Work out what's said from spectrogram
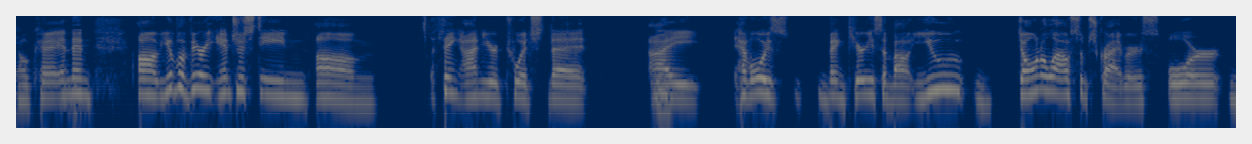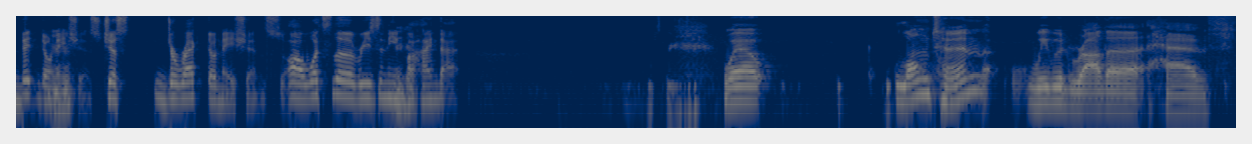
Okay, and then um, you have a very interesting um, thing on your Twitch that I have always been curious about. You don't allow subscribers or bit donations, just direct donations. Uh, what's the reasoning Mhm. behind that? well long term we would rather have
